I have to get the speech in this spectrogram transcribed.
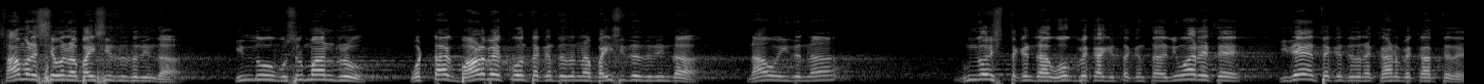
ಸಾಮರಸ್ಯವನ್ನು ಬಯಸಿದ್ದರಿಂದ ಹಿಂದೂ ಮುಸಲ್ಮಾನರು ಒಟ್ಟಾಗಿ ಬಾಳಬೇಕು ಅಂತಕ್ಕಂಥದ್ದನ್ನು ಬಯಸಿದ್ದರಿಂದ ನಾವು ಇದನ್ನು ಮುಂದುವರಿಸತಕ್ಕಂಥ, ಹೋಗಬೇಕಾಗಿರ್ತಕ್ಕಂಥ ಅನಿವಾರ್ಯತೆ ಇದೆ ಅಂತಕ್ಕಂಥದ್ದನ್ನು ಕಾಣಬೇಕಾಗ್ತದೆ.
